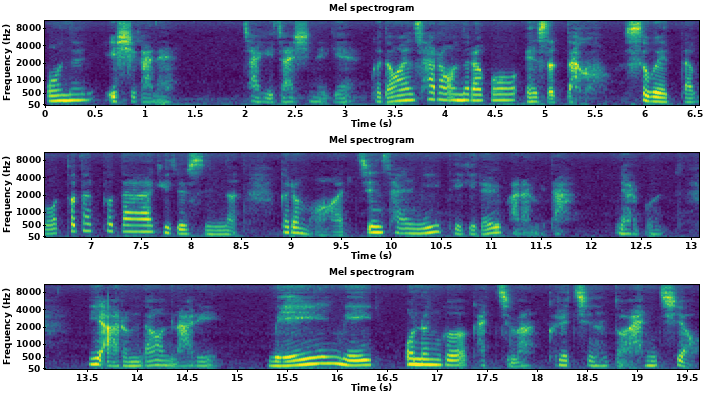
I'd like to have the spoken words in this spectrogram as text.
오늘 이 시간에 자기 자신에게 그동안 살아오느라고 애썼다고 수고했다고 토닥토닥 해줄 수 있는 그런 멋진 삶이 되기를 바랍니다. 여러분, 이 아름다운 날이 매일매일 오는 것 같지만 그렇지는 또 않지요.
